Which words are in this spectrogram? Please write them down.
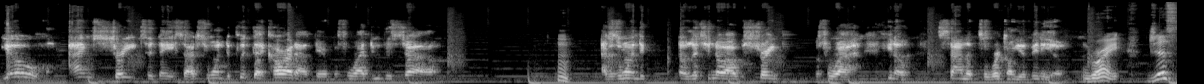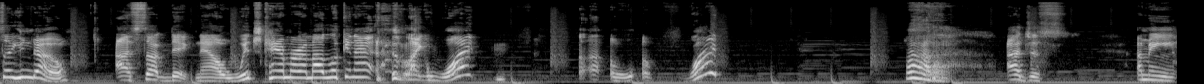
yo, I'm straight today, so I just wanted to put that card out there before I do this job. I just wanted to you know, let you know I was straight before I, you know, signed up to work on your video. Right. Just so you know, I suck dick. Now, which camera am I looking at? like, what? Uh, uh, what? I just, I mean,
